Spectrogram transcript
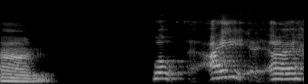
Um, well, I uh,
